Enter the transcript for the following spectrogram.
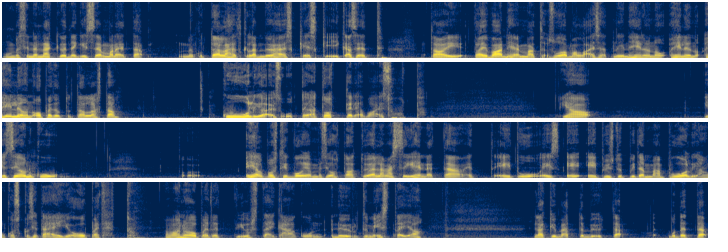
mun mielestä siinä näkyy jotenkin semmoinen, että niin tällä hetkellä myöhäiskeski-ikäiset tai, tai vanhemmat suomalaiset, niin heille on, heille, on, heille on opetettu tällaista kuuliaisuutta ja tottelevaisuutta. Ja, ja se on kuin helposti voi myös johtaa työelämässä siihen, että, että ei, tuu, ei, ei, ei pysty pitämään puoliaan, koska sitä ei ole opetettu, vaan on opetettu just ikään kuin nöyrtymistä ja näkymättömyyttä. Mutta että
